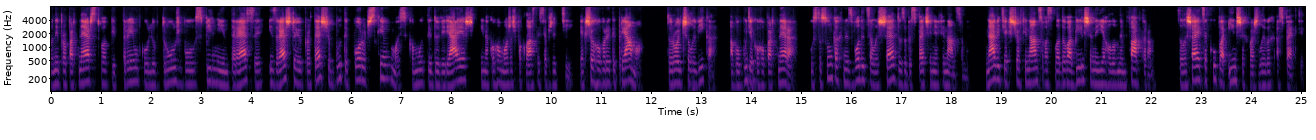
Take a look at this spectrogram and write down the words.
Вони про партнерство, підтримку, люб, дружбу, спільні інтереси і, зрештою, про те, щоб бути поруч з кимось, кому ти довіряєш і на кого можеш покластися в житті. Якщо говорити прямо, то роль чоловіка або будь-якого партнера у стосунках не зводиться лише до забезпечення фінансами. Навіть якщо фінансова складова більше не є головним фактором, залишається купа інших важливих аспектів.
